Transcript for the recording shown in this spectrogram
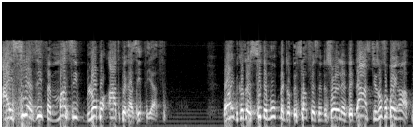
I see as if a massive global earthquake has hit the earth. Why? Because I see the movement of the surface and the soil and the dust is also going up.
